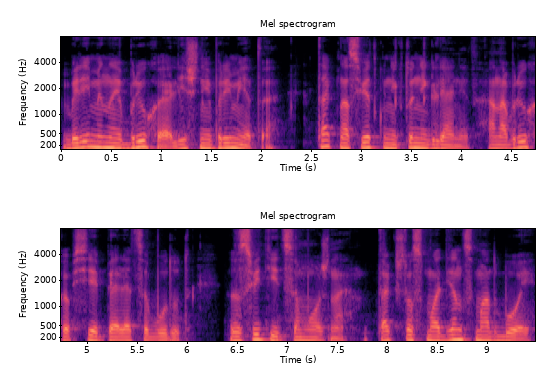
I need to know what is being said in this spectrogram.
беременное брюхо – лишняя примета. Так на Светку никто не глянет, а на брюхо все пялятся будут. Засветиться можно. Так что с младенцем отбой.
